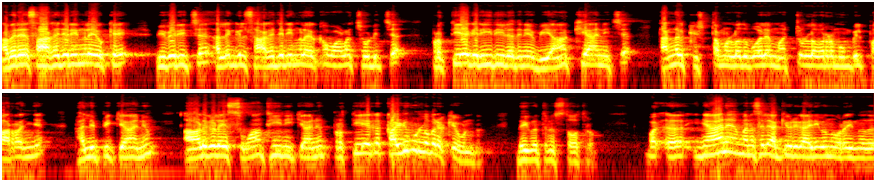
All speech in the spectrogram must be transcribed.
അവരെ സാഹചര്യങ്ങളെയൊക്കെ വിവരിച്ച് അല്ലെങ്കിൽ സാഹചര്യങ്ങളെയൊക്കെ വളച്ചൊടിച്ച് പ്രത്യേക രീതിയിൽ അതിനെ വ്യാഖ്യാനിച്ച് തങ്ങൾക്ക് ഇഷ്ടമുള്ളതുപോലെ മറ്റുള്ളവരുടെ മുമ്പിൽ പറഞ്ഞ് ഫലിപ്പിക്കാനും ആളുകളെ സ്വാധീനിക്കാനും പ്രത്യേക കഴിവുള്ളവരൊക്കെ ഉണ്ട്. ദൈവത്തിന് സ്തോത്രം. ഞാൻ മനസ്സിലാക്കിയ ഒരു കാര്യം എന്ന് പറയുന്നത്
